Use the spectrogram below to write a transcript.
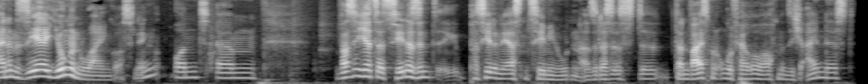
Einem sehr jungen Ryan Gosling. Und ähm, was ich jetzt erzähle, sind, passiert in den ersten zehn Minuten. Also das ist, äh, dann weiß man ungefähr, worauf man sich einlässt.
